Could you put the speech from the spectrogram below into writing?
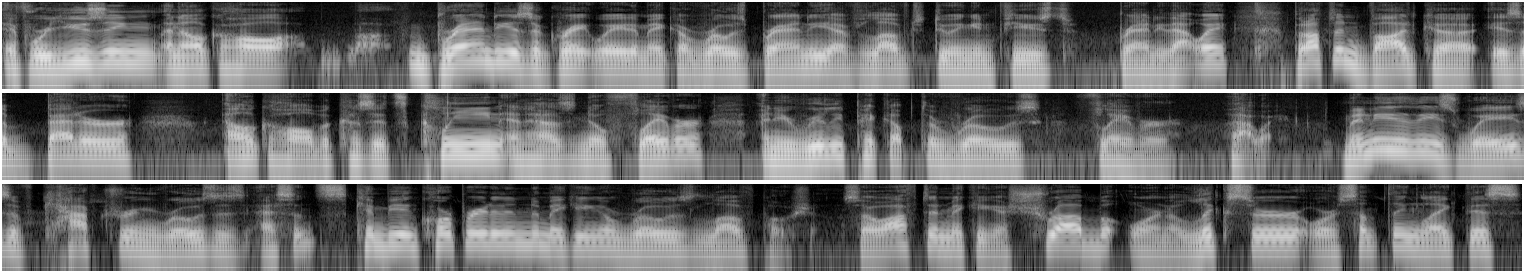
If we're using an alcohol, brandy is a great way to make a rose brandy. I've loved doing infused brandy that way, but often vodka is a better alcohol because it's clean and has no flavor, and you really pick up the rose flavor that way. Many of these ways of capturing rose's essence can be incorporated into making a rose love potion. So often making a shrub or an elixir or something like this,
